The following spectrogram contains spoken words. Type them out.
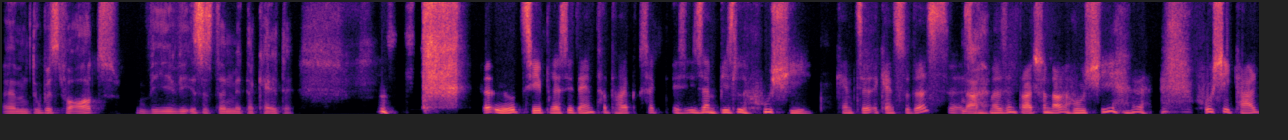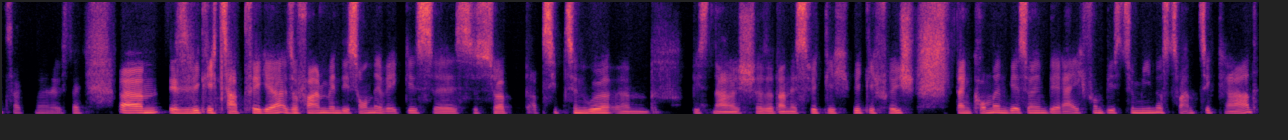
Ähm, du bist vor Ort. Wie, wie ist es denn mit der Kälte? Der ÖOC-Präsident hat heute gesagt, es ist ein bisschen Huschi. Kennst, kennst du das? Nein. Sagt man das in Deutschland auch? Huschi? Huschi kalt, sagt man in Österreich. Ähm, es ist wirklich zapfig, ja. Also vor allem, wenn die Sonne weg ist, äh, es ist so ab, ab 17 Uhr ähm, bis narrisch. Also dann ist wirklich, wirklich frisch. Dann kommen wir so im Bereich von bis zu minus 20 Grad.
